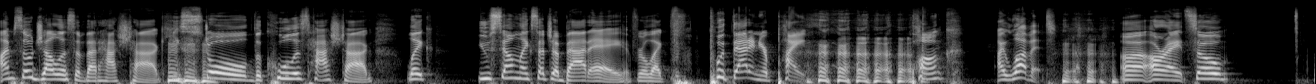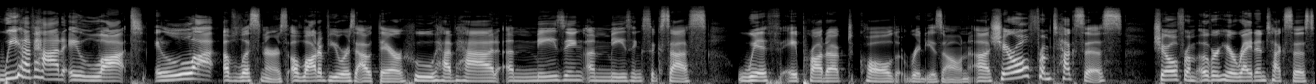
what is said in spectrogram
I'm so jealous of that hashtag. He stole the coolest hashtag. Like, you sound like such a bad A if you're like, put that in your pipe, punk. I love it. Uh, all right. So, we have had a lot, a lot of listeners, a lot of viewers out there who have had amazing, amazing success with a product called Riduzone. Uh, Cheryl from Texas. Cheryl from over here, right in Texas,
